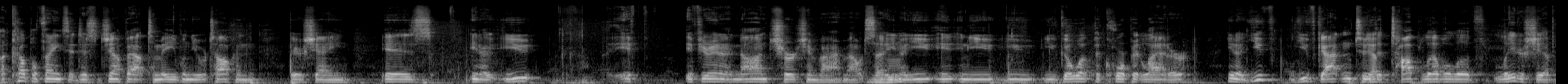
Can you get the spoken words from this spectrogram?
a couple things that just jump out to me when you were talking there, Shane, is you know you if if you're in a non-church environment, I would say, mm-hmm. you know, you and you you you go up the corporate ladder. You know, you've you've gotten to yep. the top level of leadership.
